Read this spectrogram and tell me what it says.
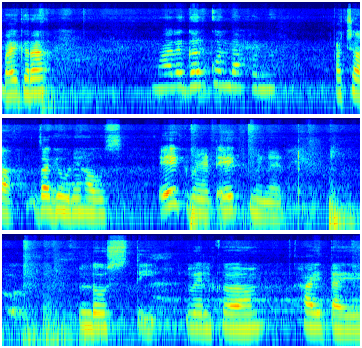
बाय करा. मला घर कोण दाखवणार अच्छा जा घेऊन हाऊस एक मिनिट एक मिनिट दोस्ती वेलकम हाय ताई.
